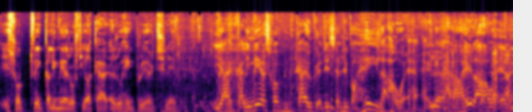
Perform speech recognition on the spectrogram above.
een soort twee Calimero's die elkaar er doorheen proberen te slepen. Ja, Calimero is gewoon een kuiken. Dit zijn natuurlijk wel hele oude, hele, hele oude en,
